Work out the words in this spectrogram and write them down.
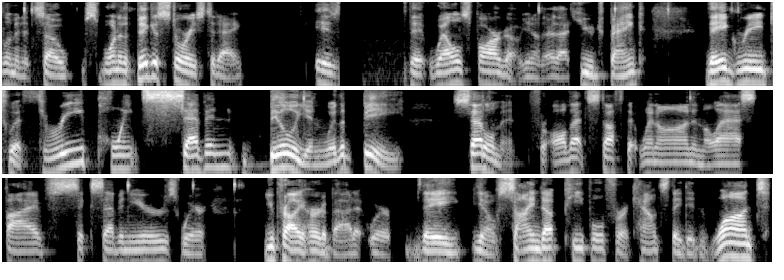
limited. So one of the biggest stories today is that Wells Fargo, you know, they're that huge bank, they agreed to a 3.7 billion with a B settlement for all that stuff that went on in the last five, six, seven years where you probably heard about it, where they, you know, signed up people for accounts they didn't want.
